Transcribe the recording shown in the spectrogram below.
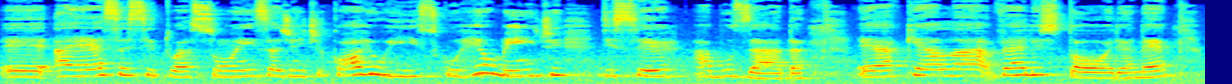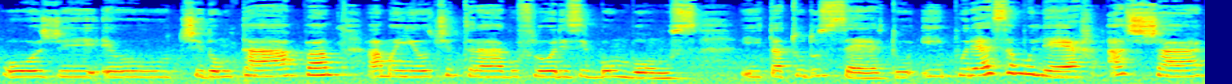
é, a essas situações, a gente corre o risco realmente de ser abusada. É aquela velha história, né? Hoje eu te dou um tapa, amanhã eu te trago flores e bombons e tá tudo certo. E por essa mulher achar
